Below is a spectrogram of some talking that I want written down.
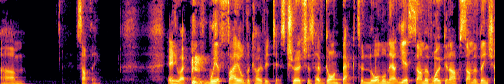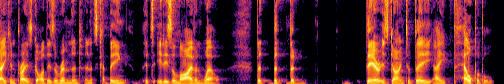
um, something. Anyway, we have failed the COVID test. Churches have gone back to normal. Now, yes, some have woken up, some have been shaken. Praise God, there's a remnant, and it's being it's it is alive and well. But but but there is going to be a palpable,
